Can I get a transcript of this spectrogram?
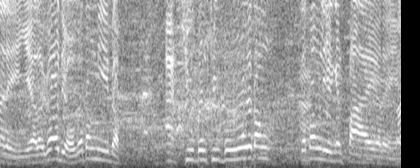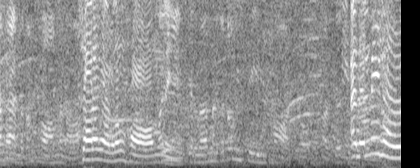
อะไรอย่างเงี้ยแล้วก็เดี๋ยวก็ต้องมีแบบอะคิวบงคิวบูก็ต้อง ก็ต้องเรียนกันไปอะไรอย่างเงี้ร่ายงคการัยบมันต้องพร้อมอะเนาะใช่ร่างกายมันต้องพร้อมเพอะราะไรออย่าย่างงเงี้ยอย่างน้อยมันก็ต้องมีซีนถอดโชว์ถอดเสื้ออันนั้นไม่รู้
